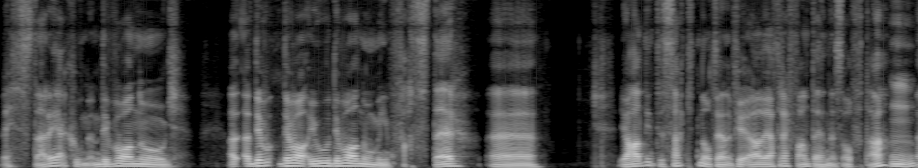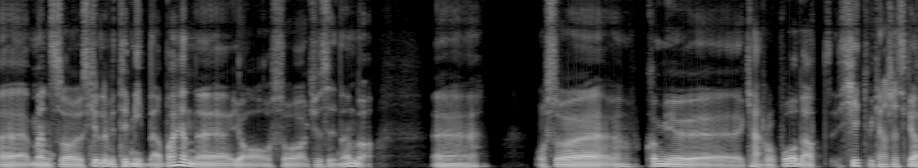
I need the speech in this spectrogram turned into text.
bästa reaktionen, det var nog, det, det var, jo det var nog min faster. Eh, jag hade inte sagt något till henne, för jag, jag träffade inte henne så ofta. Eh, men så skulle vi till middag på henne, jag och så kusinen då. Eh, och så kom ju Carro på det att shit, vi kanske ska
